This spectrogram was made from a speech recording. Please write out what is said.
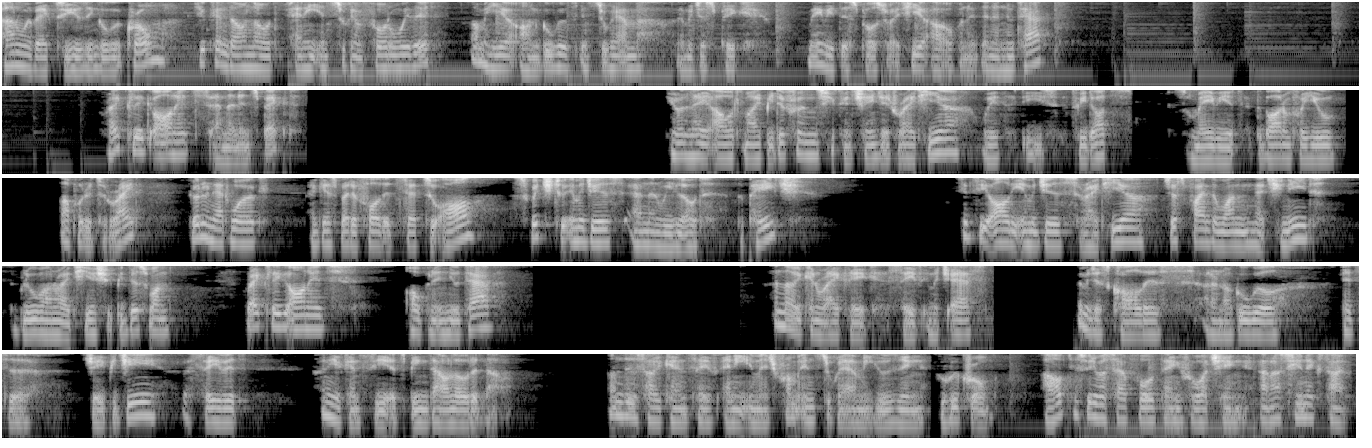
And we're back to using Google Chrome. You can download any Instagram photo with it. I'm here on Google's Instagram. Let me just pick maybe this post right here. I'll open it in a new tab. Right click on it and then inspect. Your layout might be different. You can change it right here with these three dots. So maybe it's at the bottom for you. I'll put it to the right. Go to network. I guess by default it's set to all. Switch to images and then reload the page. You can see all the images right here. Just find the one that you need. The blue one right here should be this one. Right click on it open a new tab. And now you can right click save image as. Let me just call this, I don't know, Google. It's a JPG. Let's save it. And you can see it's being downloaded now. And this is how you can save any image from Instagram using Google Chrome. I hope this video was helpful. Thank you for watching and I'll see you next time.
